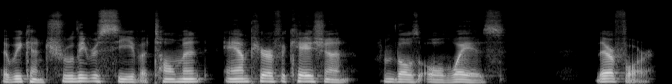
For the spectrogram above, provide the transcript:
that we can truly receive atonement and purification from those old ways. Therefore,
